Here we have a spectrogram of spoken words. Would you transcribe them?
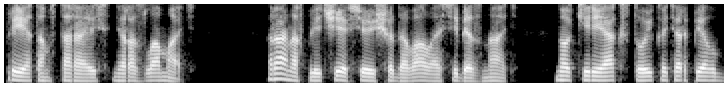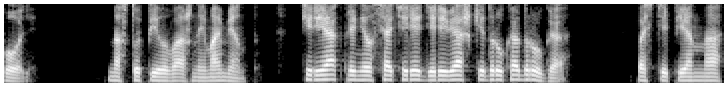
при этом стараясь не разломать. Рана в плече все еще давала о себе знать, но Кириак стойко терпел боль. Наступил важный момент. Кириак принялся тереть деревяшки друг от друга. Постепенно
